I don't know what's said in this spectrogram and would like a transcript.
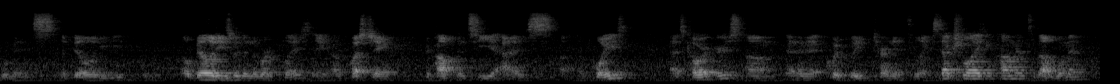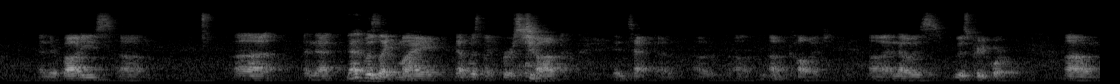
women's ability, abilities within the workplace, you know, questioning their competency as uh, employees, as coworkers, um, and then it quickly turned into like sexualizing comments about women and their bodies. Um, uh, and that, that was like my, that was my first job in tech of, of, of college. Uh, and that was, was pretty horrible. Um,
